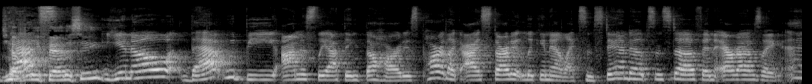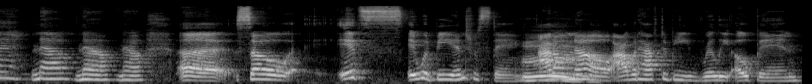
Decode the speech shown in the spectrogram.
Do you have any fantasy? You know, that would be honestly, I think the hardest part. Like, I started looking at like some stand ups and stuff, and everybody was like, eh, no, no, no. Uh, so it's, it would be interesting. I Mm. don't know. I would have to be really open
